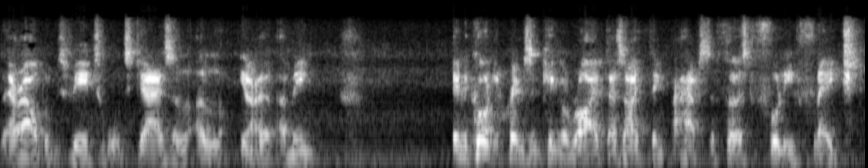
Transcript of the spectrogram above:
their albums veer towards jazz. A, a, you know, I mean, in the Court of the Crimson King arrived as I think perhaps the first fully fledged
